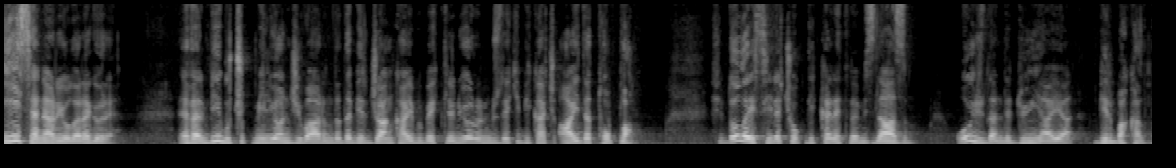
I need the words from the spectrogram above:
iyi senaryolara göre. Efendim bir buçuk milyon civarında da bir can kaybı bekleniyor önümüzdeki birkaç ayda toplam. Şimdi dolayısıyla çok dikkat etmemiz lazım. O yüzden de dünyaya bir bakalım.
